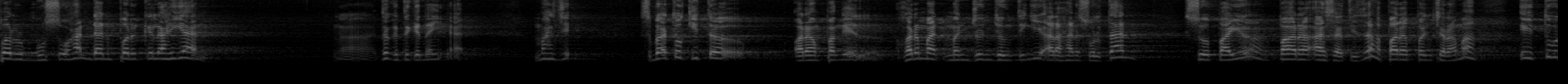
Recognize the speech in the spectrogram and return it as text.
permusuhan dan perkelahian. Nah, itu kita kena ingat. Masjid. Sebab tu kita orang panggil hormat menjunjung tinggi arahan sultan supaya para asatizah, para penceramah itu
